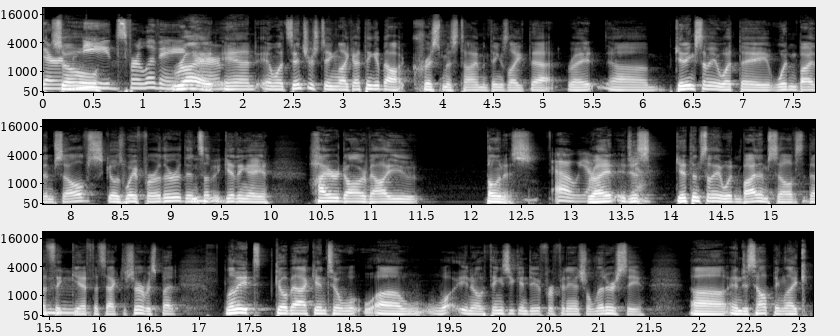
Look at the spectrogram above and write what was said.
their So- needs for living. Right. or- And and what's interesting, like I think about Christmas time and things like that, right? Um, getting somebody what they wouldn't buy themselves goes way further than somebody Mm-hmm. giving a higher dollar value bonus oh yeah. right? It just get them something they wouldn't buy themselves. That's a gift. That's acts of service. But let me t- go back into uh, what you know things you can do for financial literacy uh, and just helping. Like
